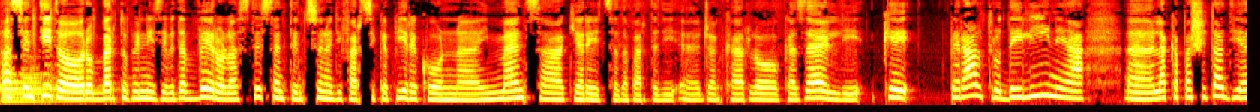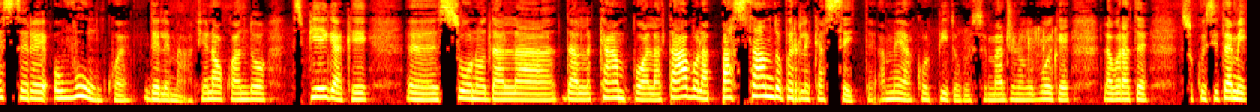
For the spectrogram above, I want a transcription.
Ha sentito Roberto Pennisi davvero la stessa intenzione di farsi capire con immensa chiarezza da parte di eh, Giancarlo Caselli che peraltro delinea eh, la capacità di essere ovunque delle mafie, no? quando spiega che eh, sono dalla, dal campo alla tavola passando per le cassette. A me ha colpito questo, immagino che voi che lavorate su questi temi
